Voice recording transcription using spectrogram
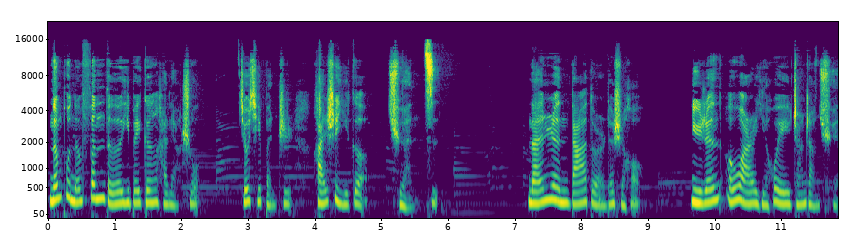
能不能分得一杯羹还两说。究其本质，还是一个“权”字。男人打盹儿的时候，女人偶尔也会掌掌权，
